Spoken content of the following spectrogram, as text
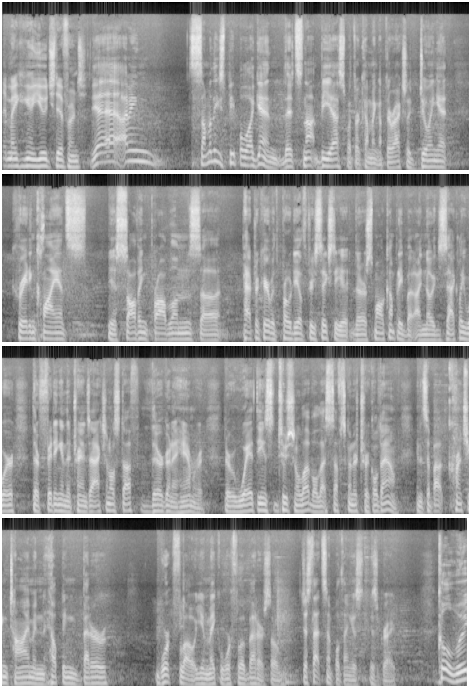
they're making a huge difference. Yeah, I mean, some of these people, again, it's not BS what they're coming up. They're actually doing it, creating clients, you know, solving problems. Uh, Patrick here with ProDeal 360, they're a small company, but I know exactly where they're fitting in the transactional stuff. They're going to hammer it. They're way at the institutional level. That stuff's going to trickle down. And it's about crunching time and helping better workflow, you know, make a workflow better. So just that simple thing is, is great. Cool. We,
